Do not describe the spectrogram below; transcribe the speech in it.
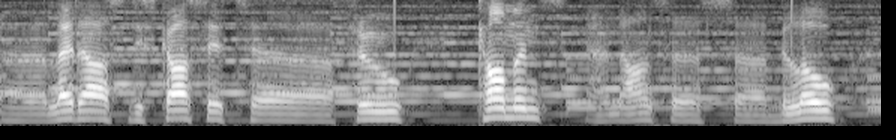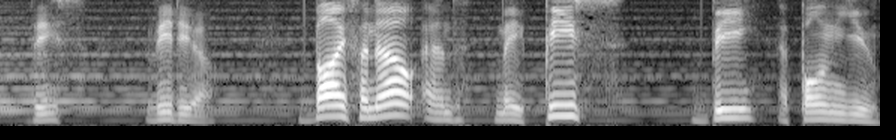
uh, let us discuss it uh, through comments and answers uh, below this video. Bye for now and may peace be upon you.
